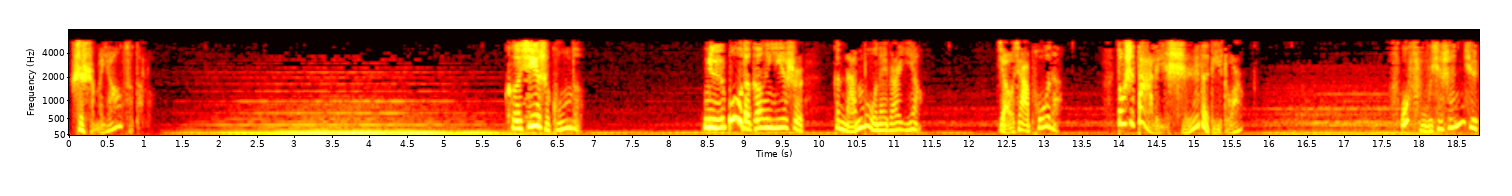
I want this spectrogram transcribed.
是什么样子的了。可惜是空的。女部的更衣室跟男部那边一样，脚下铺的都是大理石的地砖。我俯下身去。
